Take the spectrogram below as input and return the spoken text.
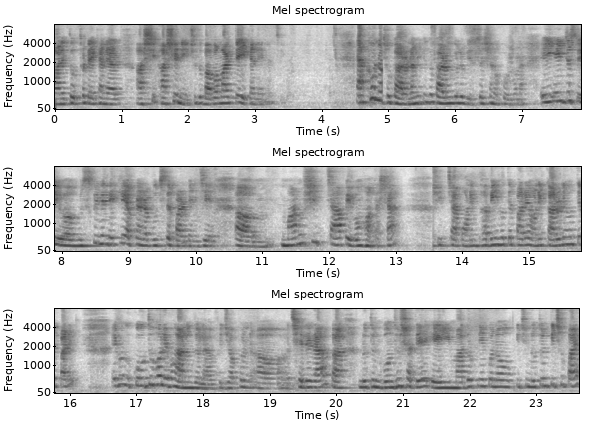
মানে তথ্যটা এখানে আর আসে, আসেনি, শুধু বাবা মারটাই এখানে এনেছি। এখন কিছু কারণ, আমি কিন্তু কারণগুলো বিশ্লেষণও করব না। এই এই জাস্ট স্ক্রিনে দেখলে আপনারা বুঝতে পারবেন যে মানসিক চাপ এবং হতাশা। মানসিক চাপ অনেকভাবেই হতে পারে, অনেক কারণে হতে পারে। এবং কৌতূহল এবং আনন্দ লাভ। যখন ছেলেরা বা নতুন বন্ধুর সাথে এই মাদক নিয়ে কোনো কিছু, নতুন কিছু পায়,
